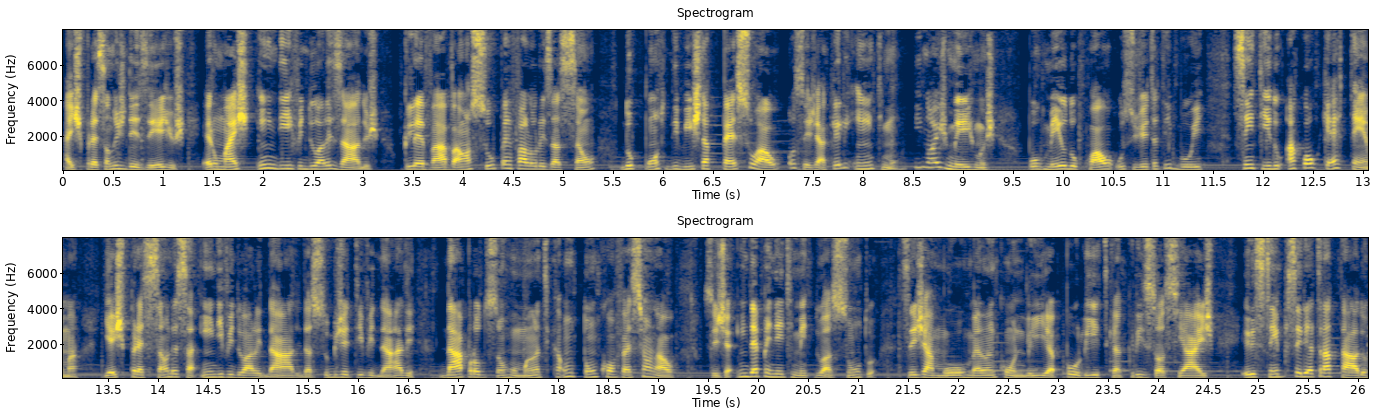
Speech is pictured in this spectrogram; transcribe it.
a expressão dos desejos eram mais individualizados, o que levava a uma supervalorização do ponto de vista pessoal, ou seja, aquele íntimo de nós mesmos, por meio do qual o sujeito atribui sentido a qualquer tema, e a expressão dessa individualidade, da subjetividade da produção romântica um tom confessional, ou seja, independentemente do assunto, seja amor, melancolia, política, crises sociais, ele sempre seria tratado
